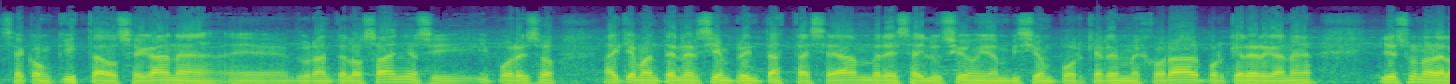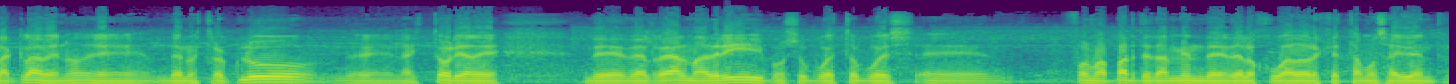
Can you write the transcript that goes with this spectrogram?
se conquista o se gana eh, durante los años y, por eso hay que mantener siempre intacta ese hambre, esa ilusión y ambición por querer mejorar, por querer ganar y es una de las claves ¿no? de, nuestro club, de la historia de, de- del Real Madrid y por supuesto pues... eh, forma parte también de, de los jugadores que estamos ahí dentro.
